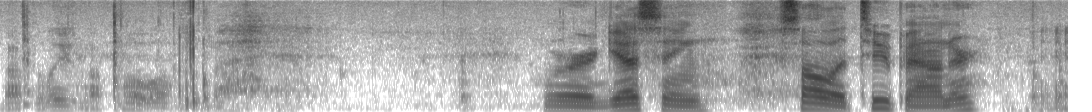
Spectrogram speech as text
About to lose my pole. We're guessing solid two pounder. Yeah.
